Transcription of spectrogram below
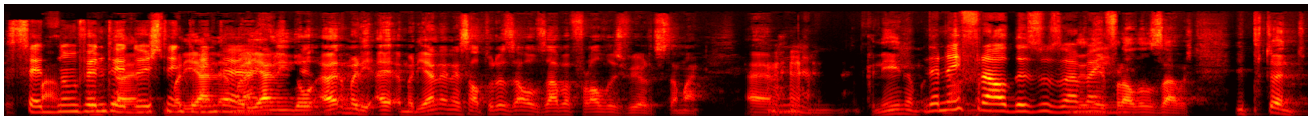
7 de 92 tem 30 Mariana, anos. Mariana ainda, a, Mariana, nessa altura, já usava fraldas verdes também. Um, pequenina. Ainda nem fraldas usava. Nem fraldas usavas. E, portanto,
